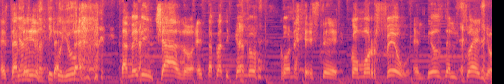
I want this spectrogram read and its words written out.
Está ya lo platico yo. Está, medio hinchado, está platicando con este con Morfeo, el dios del sueño.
